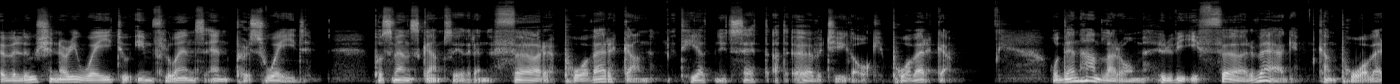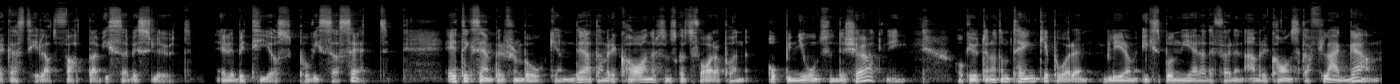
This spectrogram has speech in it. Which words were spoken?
Revolutionary Way to Influence and Persuade. På svenska så heter den Förpåverkan, ett helt nytt sätt att övertyga och påverka. Och den handlar om hur vi i förväg kan påverkas till att fatta vissa beslut eller bete oss på vissa sätt. Ett exempel från boken är att amerikaner som ska svara på en opinionsundersökning och utan att de tänker på det blir de exponerade för den amerikanska flaggan.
